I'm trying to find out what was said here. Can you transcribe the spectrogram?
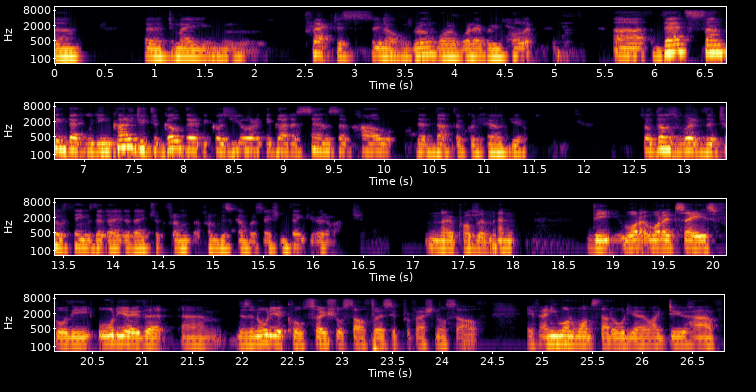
uh, uh, to my uh, practice, you know, room or whatever you call it uh, that's something that would encourage you to go there because you already got a sense of how that doctor could help you. So those were the two things that I that I took from from this conversation. Thank you very much. No problem. And the what what I'd say is for the audio that um, there's an audio called Social Self versus Professional Self. If anyone wants that audio, I do have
